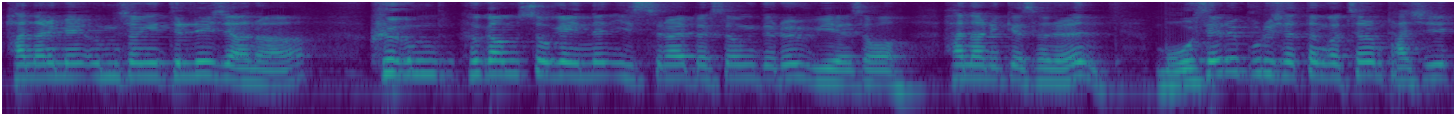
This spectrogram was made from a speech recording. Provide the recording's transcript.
하나님의 음성이 들리지 않아 흑암, 흑암 속에 있는 이스라엘 백성들을 위해서 하나님께서는 모세를 부르셨던 것처럼 다시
